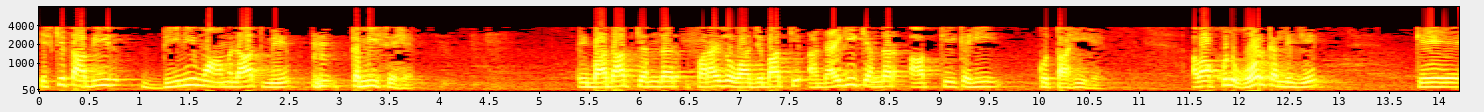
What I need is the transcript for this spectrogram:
اس کی تعبیر دینی معاملات میں کمی سے ہے۔ عبادات کے اندر، فرائض و واجبات کی ادائیگی کے اندر آپ کی کہیں کوتاہی ہے۔ اب آپ خود غور کر لیجیے کہ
